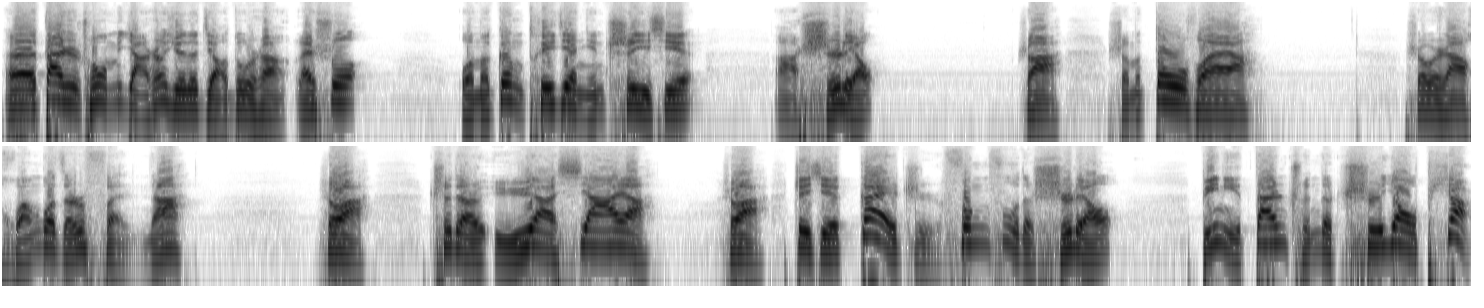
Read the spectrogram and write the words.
呃，但是从我们养生学的角度上来说，我们更推荐您吃一些啊食疗，是吧？什么豆腐呀，是不是啊？黄瓜籽粉呐，是吧？吃点鱼呀、虾呀，是吧？这些钙质丰富的食疗，比你单纯的吃药片儿，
